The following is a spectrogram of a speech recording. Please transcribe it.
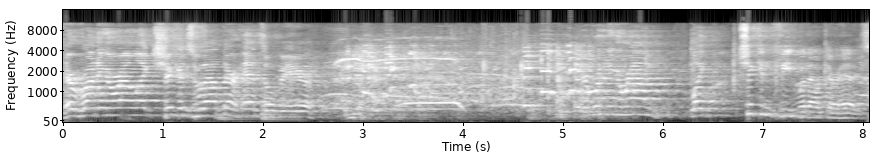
They're running around like chickens without their heads over here. They're running around like chicken feet without their heads.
